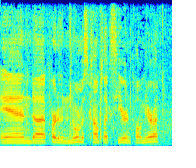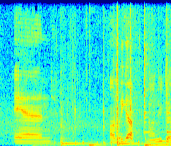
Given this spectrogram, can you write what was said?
and uh, part of an enormous complex here in Palmyra. And on we go. On we go.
